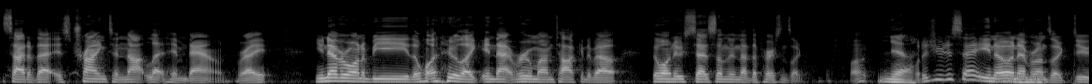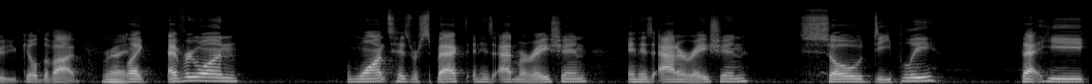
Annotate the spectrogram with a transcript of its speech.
side of that is trying to not let him down, right? You never want to be the one who, like, in that room I'm talking about, the one who says something that the person's like, fuck? Yeah. What did you just say? You know, and everyone's like, dude, you killed the vibe. Right. Like, everyone wants his respect and his admiration and his adoration so deeply that he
